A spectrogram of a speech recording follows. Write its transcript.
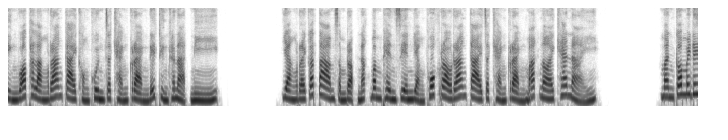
ริง ๆ ว่าพลังร่างกายของคุณจะแข็งแกร่งได้ถึงขนาดนี้ อย่างไรก็ตามสำหรับนักบำเพ็ญเซียนอย่างพวกเราร่างกายจะแข็งแกร่งมากน้อยแค่ไหน มันก็ไม่ได้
